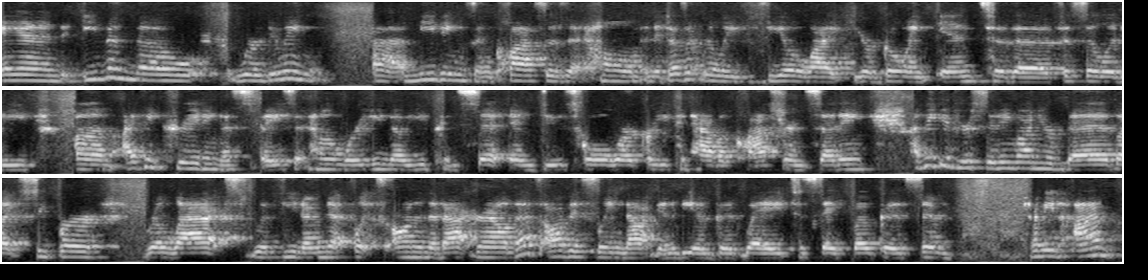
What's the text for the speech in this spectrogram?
And even though we're doing uh, meetings and classes at home, and it doesn't really feel like you're going into the facility, um, I think creating a space at home where you know you can sit and do schoolwork or you can have a classroom setting. I think if you're sitting on your bed, like super relaxed with, you know, Netflix on in the background, that's obviously not going to be a good way to stay focused. And I mean, I'm,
